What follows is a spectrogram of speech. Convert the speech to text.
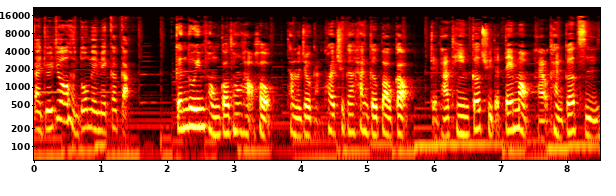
感觉就有很多美美嘎嘎。跟录音棚沟通好后，他们就赶快去跟汉哥报告，给他听歌曲的 demo，还有看歌词，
